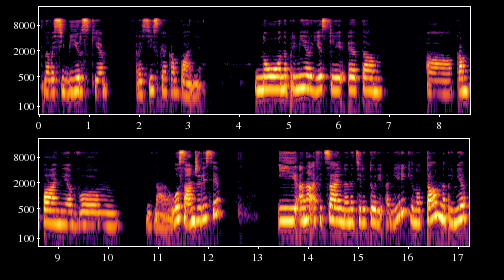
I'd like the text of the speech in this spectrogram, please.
в Новосибирске, российская компания. Но, например, если это а, компания в, не знаю, Лос-Анджелесе, и она официально на территории Америки, но там, например,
